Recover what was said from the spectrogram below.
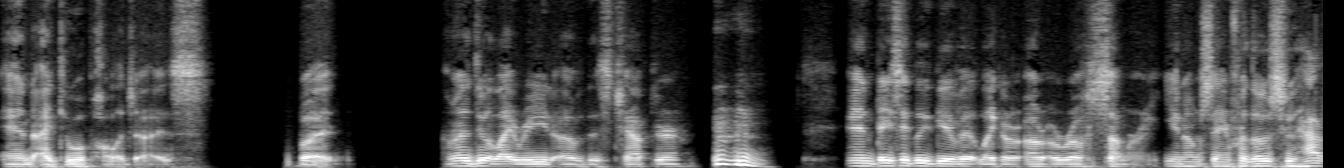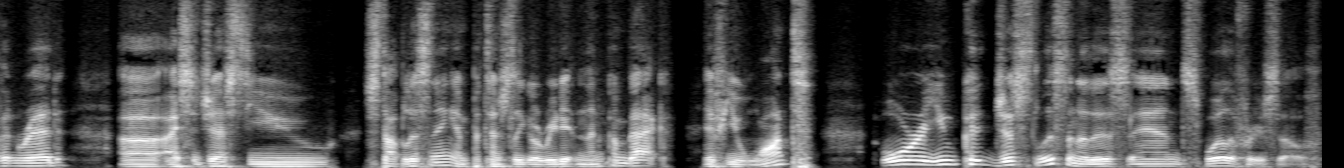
and I do apologize. But I'm gonna do a light read of this chapter. and basically give it like a, a, rough summary. You know what I'm saying? For those who haven't read, uh, I suggest you stop listening and potentially go read it and then come back if you want. Or you could just listen to this and spoil it for yourself.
